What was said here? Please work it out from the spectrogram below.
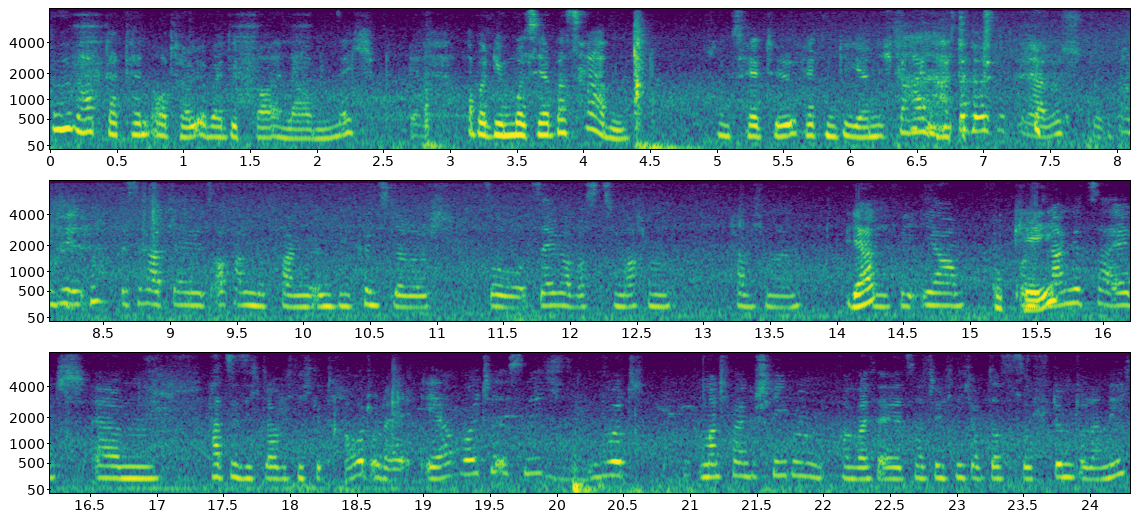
überhaupt gar kein Urteil über die Frau erlauben, nicht? Ja. Aber die muss ja was haben. Sonst hätte, hätten die ja nicht geheiratet. ja, das stimmt. Und es hat ja jetzt auch angefangen, irgendwie künstlerisch so selber was zu machen, habe ich mal. Ja? Irgendwie. Ja. Okay. Und lange Zeit ähm, hat sie sich, glaube ich, nicht getraut oder er wollte es nicht, wird manchmal geschrieben. Man weiß ja jetzt natürlich nicht, ob das so stimmt oder nicht.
